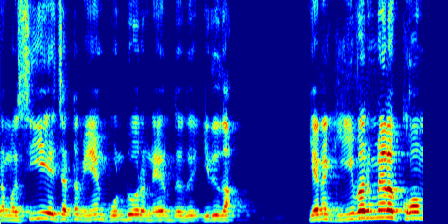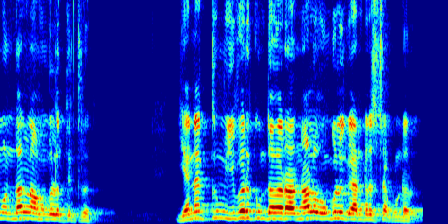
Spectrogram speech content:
நம்ம சிஏ சட்டம் ஏன் கொண்டு வர நேர்ந்தது? இதுதான். எனக்கு இவர் மேலே கோபம் இருந்தாலும் நான் உங்களை திட்டுறது. எனக்கும் இவருக்கும் தகராறுனால உங்களுக்கு அண்டர்ஸ்டாக கொண்டு வருது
